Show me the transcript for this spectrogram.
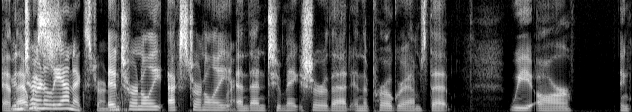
and that was- Internally and externally. internally, externally, Right. and then to make sure that in the programs that we are, in,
